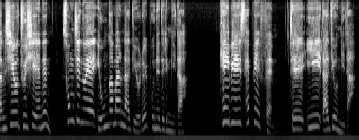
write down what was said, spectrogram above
잠시 후 2시에는 송진우의 용감한 라디오를 보내드립니다. KBS 해피 FM 제2 라디오입니다.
